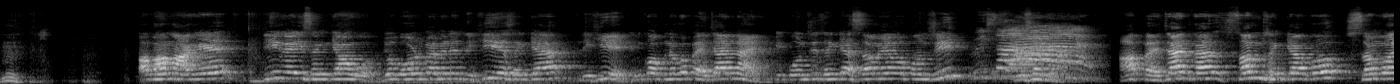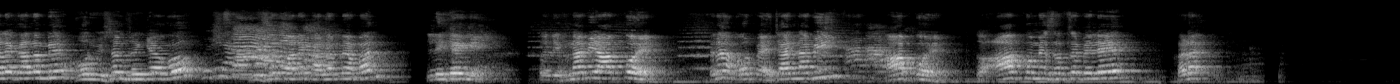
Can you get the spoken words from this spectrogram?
अब हम आगे दी गई संख्याओं को जो बोर्ड पे मैंने लिखी है संख्या लिखी है इनको अपने को पहचानना है कि कौन सी संख्या सम है और कौन सी विषम है। आप पहचान कर सम संख्या को सम वाले कालम में और विषम संख्या को विषम। वाले कालम में अपन लिखेंगे। तो लिखना भी आपको है है ना? और पहचानना भी आपको है। तो आपको मैं सबसे पहले खड़ा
